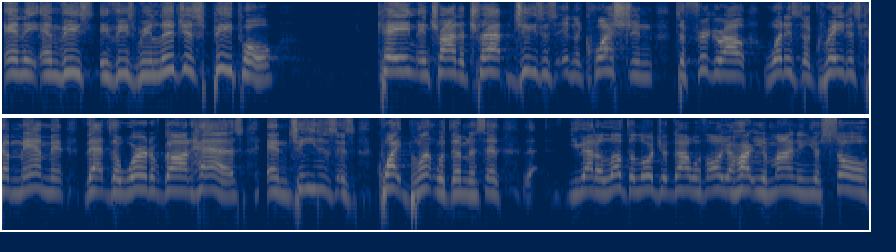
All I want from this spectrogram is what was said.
and, and these, these religious people came and tried to trap Jesus in the question to figure out what is the greatest commandment that the Word of God has. And Jesus is quite blunt with them and said, you got to love the Lord your God with all your heart, your mind, and your soul.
